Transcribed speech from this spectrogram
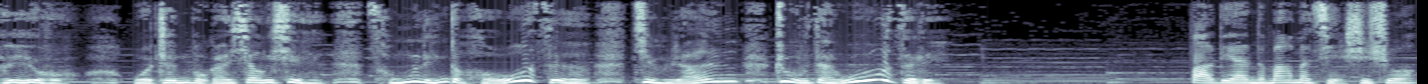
哎呦，我真不敢相信，丛林的猴子竟然住在屋子里。”法比安的妈妈解释说：“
